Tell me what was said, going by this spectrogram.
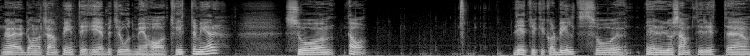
när Donald Trump inte är betrodd med att ha Twitter mer, så ja, det tycker Carl Bildt, så är det ju samtidigt eh,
